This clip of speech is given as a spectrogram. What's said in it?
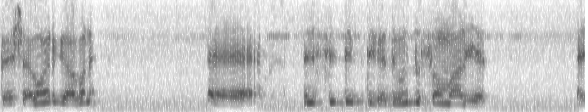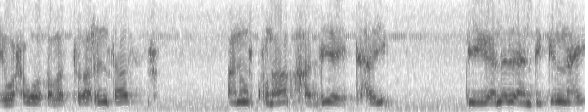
beesha agoonir gaabane. In si degdega dawladda soomaaliyeed ay wax uga qabato arrintaas. Anunkuna haddii ay tahay deegaanada aan degannahay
